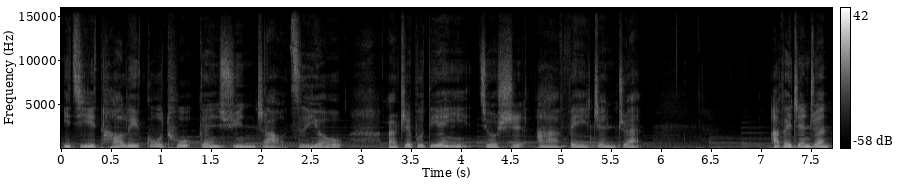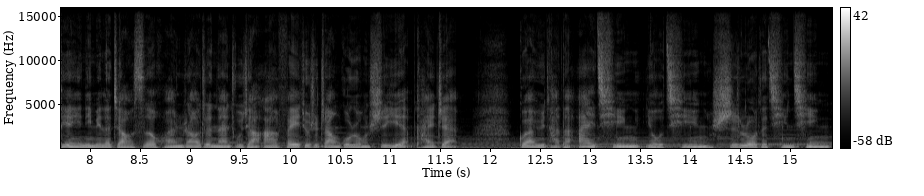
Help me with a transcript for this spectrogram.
以及逃离故土跟寻找自由，而这部电影就是《阿飞正传》。《阿飞正传》电影里面的角色环绕着男主角阿飞，就是张国荣饰演开展，关于他的爱情、友情、失落的亲情，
